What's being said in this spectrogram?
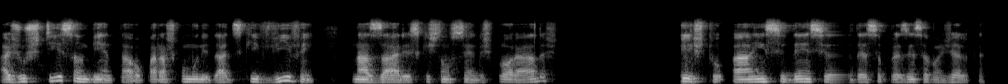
a justiça ambiental para as comunidades que vivem nas áreas que estão sendo exploradas. Visto a incidência dessa presença evangélica,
